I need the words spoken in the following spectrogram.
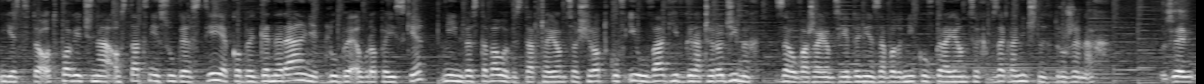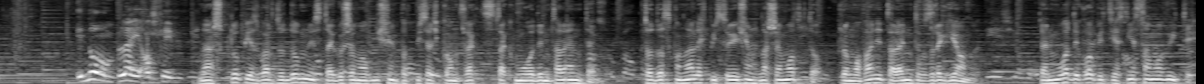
Jest to odpowiedź na ostatnie sugestie, jakoby generalnie kluby europejskie nie inwestowały wystarczająco środków i uwagi w graczy rodzimych, zauważając jedynie zawodników grających w zagranicznych drużynach. Nasz klub jest bardzo dumny z tego, że mogliśmy podpisać kontrakt z tak młodym talentem. To doskonale wpisuje się w nasze motto promowanie talentów z regionu. Ten młody chłopiec jest niesamowity.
